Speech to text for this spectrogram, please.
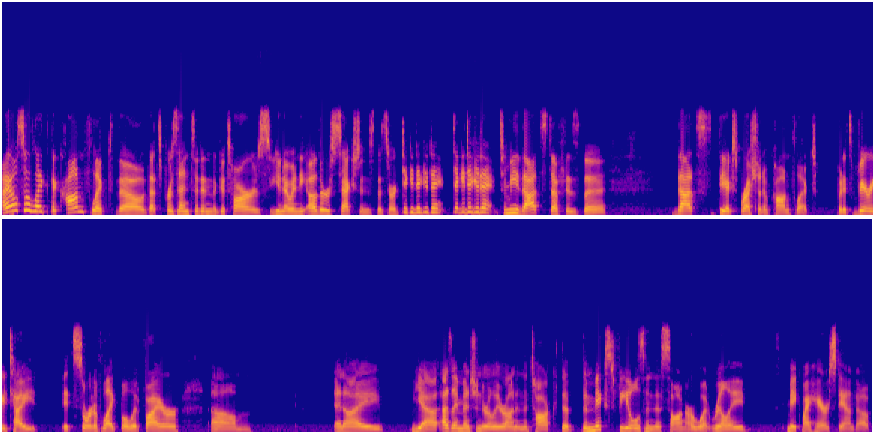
I also like the conflict though that's presented in the guitars. You know, in the other sections that are diggy diggy ding diggy diggy ding. To me, that stuff is the that's the expression of conflict, but it's very tight. It's sort of like bullet fire, um, and I, yeah, as I mentioned earlier on in the talk, the the mixed feels in this song are what really make my hair stand up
